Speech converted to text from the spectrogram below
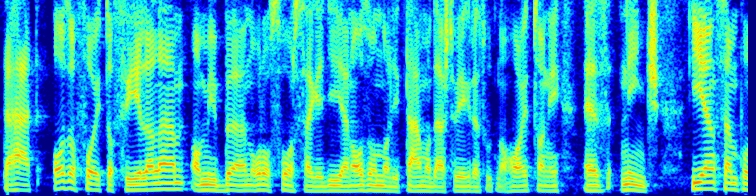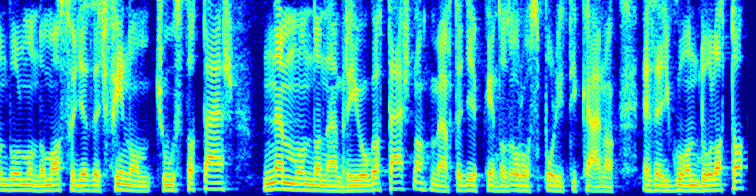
Tehát az a fajta félelem, amiben Oroszország egy ilyen azonnali támadást végre tudna hajtani, ez nincs. Ilyen szempontból mondom azt, hogy ez egy finom csúsztatás, nem mondanám riogatásnak, mert egyébként az orosz politikának ez egy gondolata.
